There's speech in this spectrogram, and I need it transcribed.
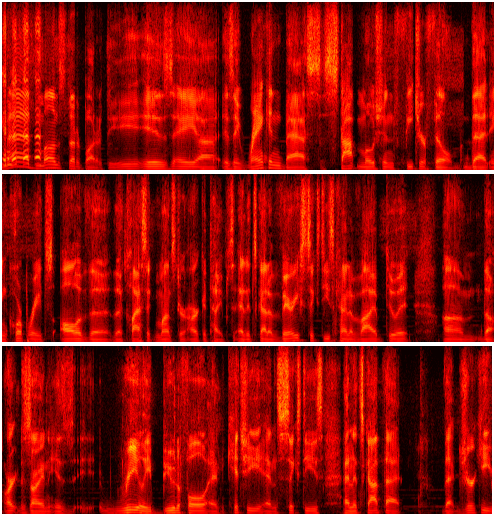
Mad Monster Party is a uh, is a Rankin Bass stop motion feature film that incorporates all of the the classic monster archetypes, and it's got a very '60s kind of vibe to it. Um, the art design is really beautiful and kitschy and '60s, and it's got that that jerky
